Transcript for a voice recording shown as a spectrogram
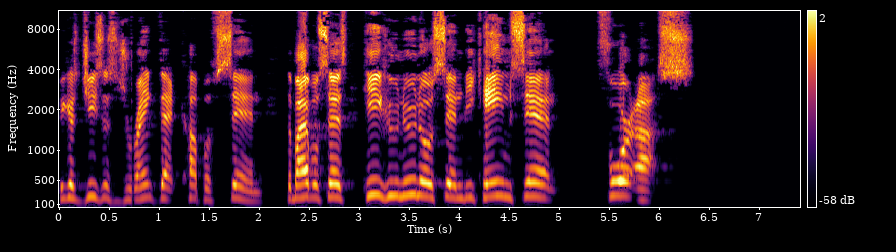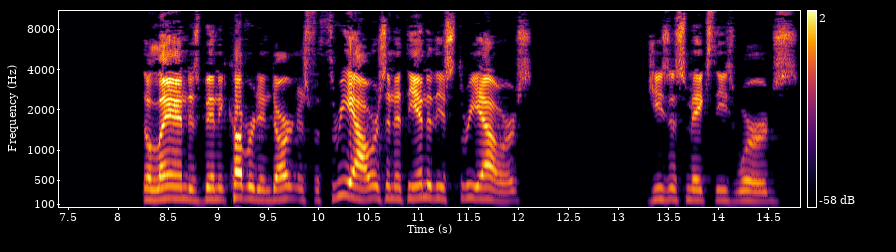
Because Jesus drank that cup of sin. The Bible says, he who knew no sin became sin for us. The land has been covered in darkness for three hours, and at the end of these three hours, Jesus makes these words.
